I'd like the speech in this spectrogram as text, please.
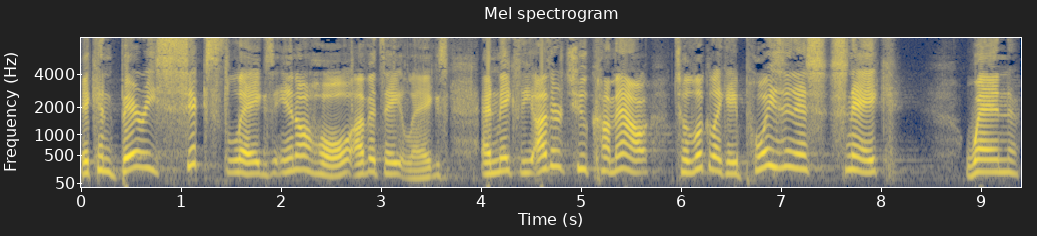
It can bury six legs in a hole of its eight legs and make the other two come out to look like a poisonous snake when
